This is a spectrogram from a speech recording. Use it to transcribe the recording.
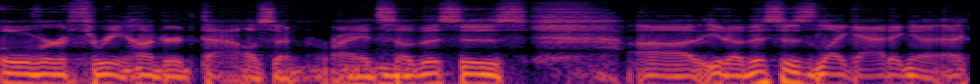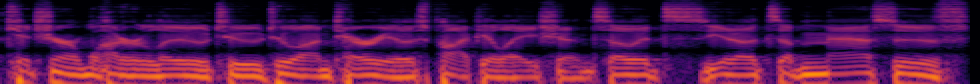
over 300,000, right? Mm-hmm. So this is, uh, you know, this is like adding a, a, Kitchener Waterloo to, to Ontario's population. So it's, you know, it's a massive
